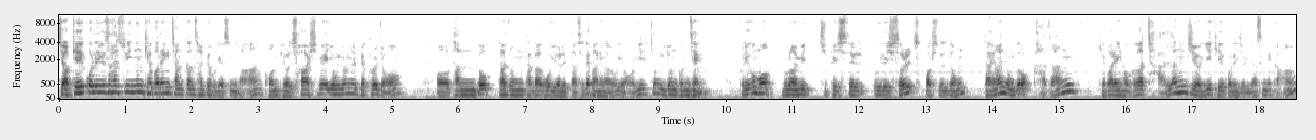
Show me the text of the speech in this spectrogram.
자, 계획 관리에서 할 수 있는 개발 행위 잠깐 살펴보겠습니다. 건폐율 40에 용적률 100%죠. 어, 단독, 다중, 다가구 연립 다세대 가능하고요. 일종, 이종, 근생, 그리고 뭐 문화 및 집회시설, 의료시설, 숙박시설 등 다양한 용도로 가장 개발행 효과가 잘 나는 지역이 계획관리 지역이지 않습니까?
